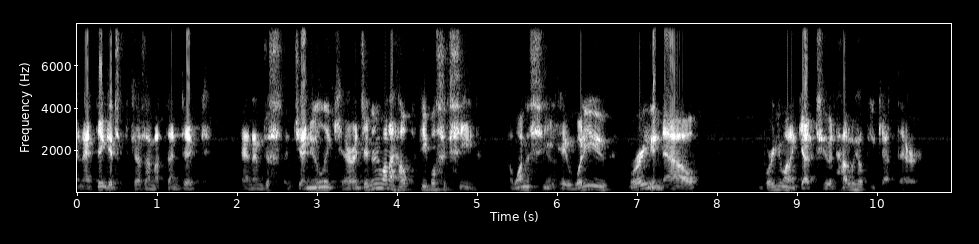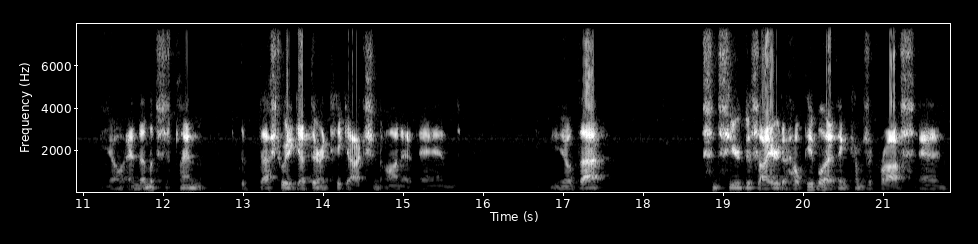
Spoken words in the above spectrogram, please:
and I think it's because I'm authentic and I'm just I genuinely care. I genuinely want to help people succeed. I want to see, Yeah. hey, what do you, where are you now? Where do you want to get to, and how do we help you get there? You know, and then let's just plan the best way to get there and take action on it. And you know that sincere desire to help people, I think, comes across. And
